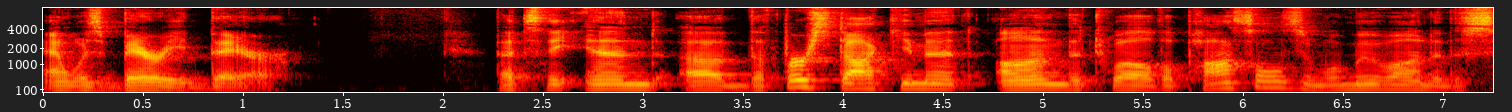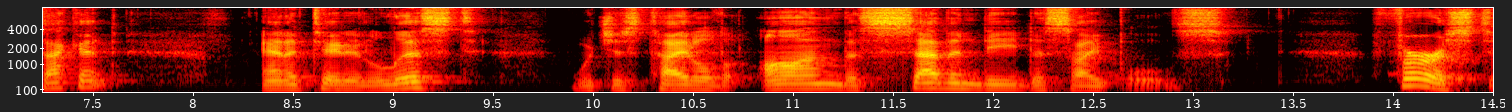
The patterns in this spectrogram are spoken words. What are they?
and was buried there. That's the end of the first document on the 12 apostles, and we'll move on to the second annotated list, which is titled On the 70 Disciples. First,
